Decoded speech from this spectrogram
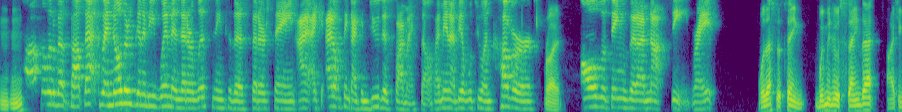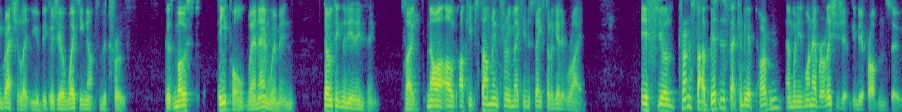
Mm-hmm. Talk a little bit about that because I know there's going to be women that are listening to this that are saying, I, I, I, don't think I can do this by myself. I may not be able to uncover right. all the things that I'm not seeing, right? Well, that's the thing. Women who are saying that, I congratulate you because you're waking up to the truth. Because most people, men and women, don't think they need anything. It's like, no, I'll, I'll keep stumbling through, making mistakes till I get it right. If you're trying to start a business, that can be a problem. And when you want to have a relationship, it can be a problem too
